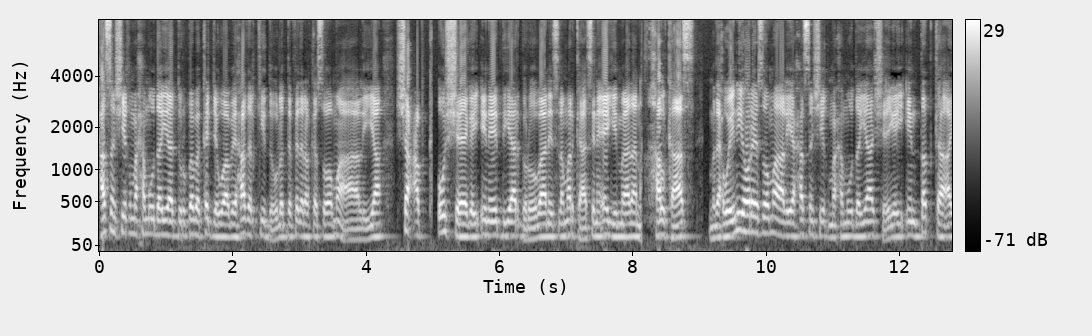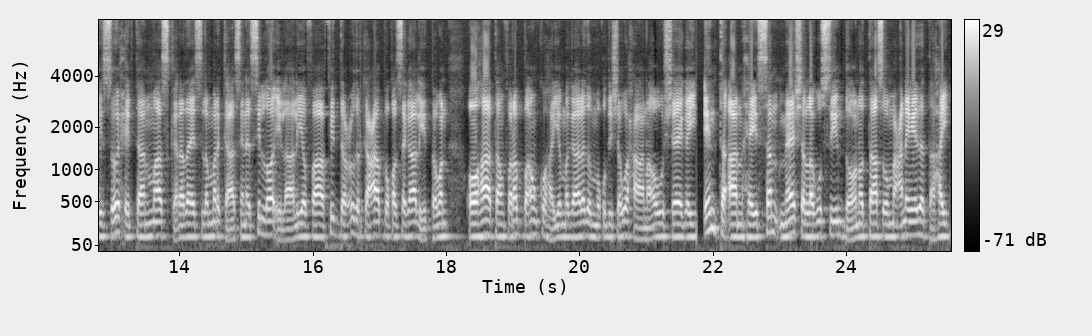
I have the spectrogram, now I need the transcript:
Xasan sheekh maxamuud ayaa durbaba ka jawaabay hadalkii dowladda federaalk soomaaliya shacabka u sheegay inay diyaar garoobaan islamarkaasina ay yimaadaan halkaas madaxweynihii hore ee soomaaliya xasan sheekh maxamuud ayaa sheegay in dadka ay soo xirtaan maaskarada islamarkaasina si loo ilaaliyo faafidda cudurka caabuqa sagaal iyo toban oo haatan faraba-an ku haya magaalada muqdisho waxaana uu sheegay inta aan haysan meesha lagu siin doono taas oo macnaheeda tahay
